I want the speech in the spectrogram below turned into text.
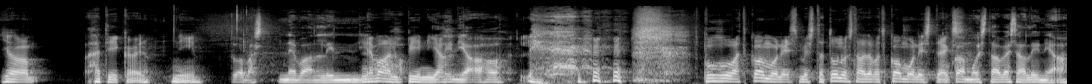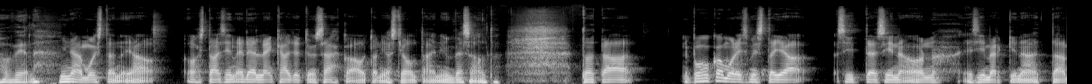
Joo, hätiköin, niin. Tuomas Nevan Linja. Nevan Pinja. Linja-aho. Puhuvat kommunismista, tunnustautuvat kommunisteiksi. Kuka muistaa Vesa Linja-aho vielä? Minä muistan ja ostaisin edelleen käytetyn sähköauton, jos joltain, niin Vesalta. Tota, ne puhuu kommunismista ja sitten siinä on esimerkkinä, että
